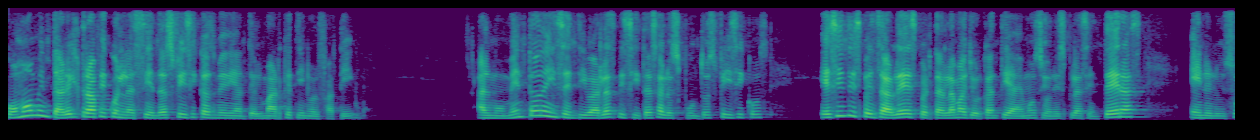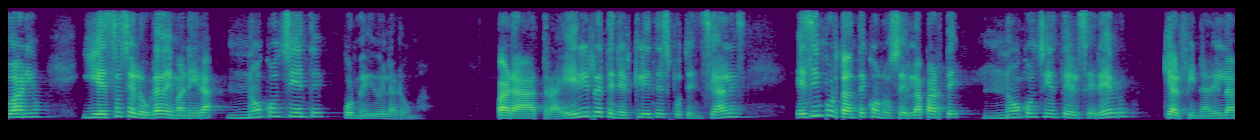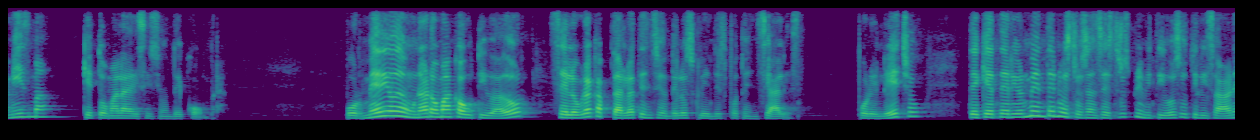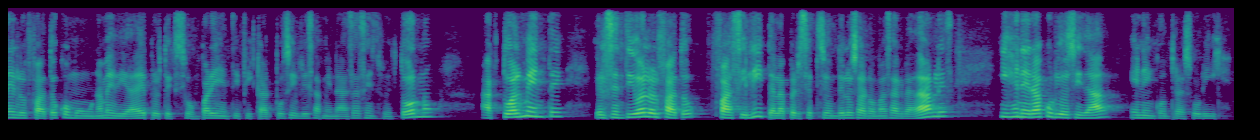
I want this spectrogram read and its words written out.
¿Cómo aumentar el tráfico en las tiendas físicas mediante el marketing olfativo? Al momento de incentivar las visitas a los puntos físicos, es indispensable despertar la mayor cantidad de emociones placenteras en el usuario y esto se logra de manera no consciente por medio del aroma. Para atraer y retener clientes potenciales, es importante conocer la parte no consciente del cerebro, que al final es la misma que toma la decisión de compra. Por medio de un aroma cautivador, se logra captar la atención de los clientes potenciales, por el hecho de que anteriormente nuestros ancestros primitivos utilizaban el olfato como una medida de protección para identificar posibles amenazas en su entorno, actualmente el sentido del olfato facilita la percepción de los aromas agradables y genera curiosidad en encontrar su origen.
